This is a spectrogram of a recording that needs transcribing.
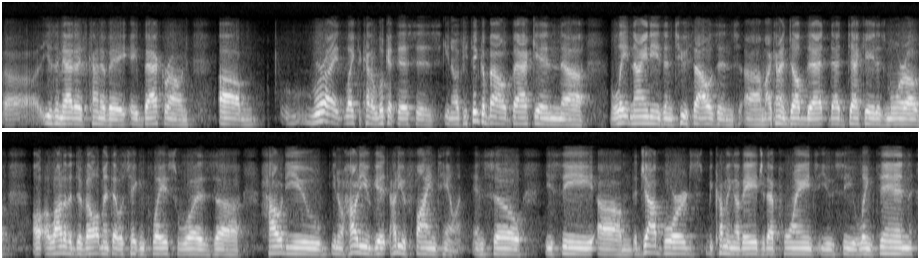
uh, using that as kind of a, a background. Um, where I'd like to kind of look at this is, you know, if you think about back in uh, late 90s and 2000s, um, I kind of dubbed that that decade as more of a lot of the development that was taking place was how do you find talent? And so you see um, the job boards becoming of age at that point. You see linkedin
